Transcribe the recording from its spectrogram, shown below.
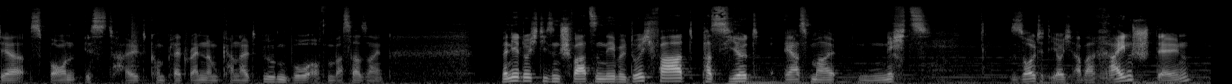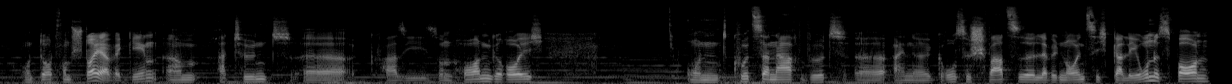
der Spawn ist halt komplett random, kann halt irgendwo auf dem Wasser sein. Wenn ihr durch diesen schwarzen Nebel durchfahrt, passiert erstmal nichts. Solltet ihr euch aber reinstellen und dort vom Steuer weggehen, ähm, ertönt äh, quasi so ein Horngeräusch und kurz danach wird äh, eine große schwarze Level 90 Galeone spawnen,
